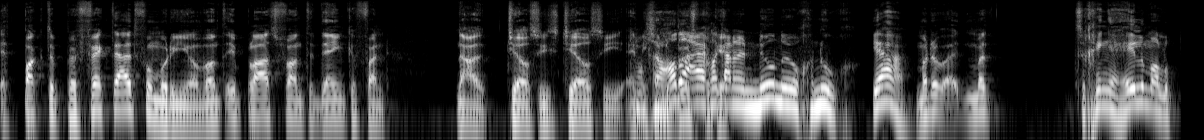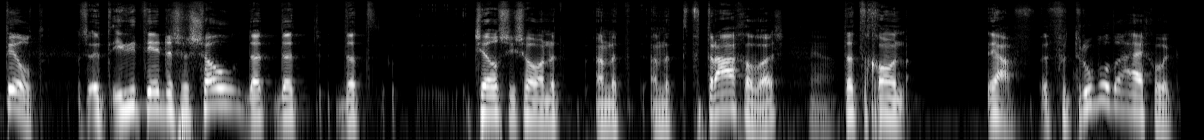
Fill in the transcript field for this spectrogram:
Het pakte perfect uit voor Mourinho. Want in plaats van te denken van... Nou, Chelsea is Chelsea. En die Want ze gaan de hadden eigenlijk aan een 0-0 genoeg. Ja, maar, maar ze gingen helemaal op tilt. Dus Het irriteerde ze zo dat, dat, dat Chelsea zo aan het, aan, het, aan het vertragen was. Ja. Dat er gewoon, ja, het vertroebelde eigenlijk.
